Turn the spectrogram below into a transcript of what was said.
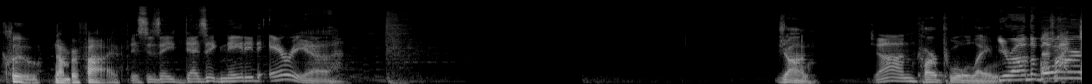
Clue number five. This is a designated area. John, John, carpool lane. you're on the board. Oh,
